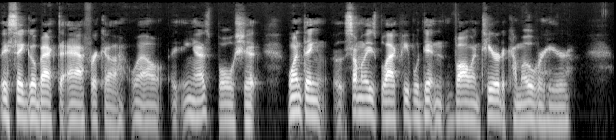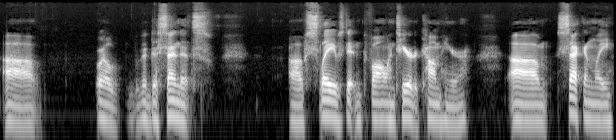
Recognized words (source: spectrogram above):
they say go back to Africa. Well, you know, that's bullshit one thing some of these black people didn't volunteer to come over here uh, well the descendants of slaves didn't volunteer to come here um, secondly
